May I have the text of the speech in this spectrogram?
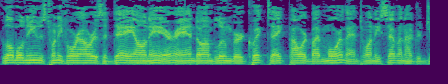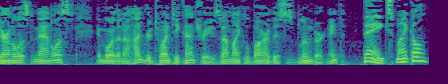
Global news 24 hours a day on air and on Bloomberg Quick Take powered by more than 2,700 journalists and analysts in more than 120 countries. I'm Michael Barr. This is Bloomberg. Nathan. Thanks, Michael.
